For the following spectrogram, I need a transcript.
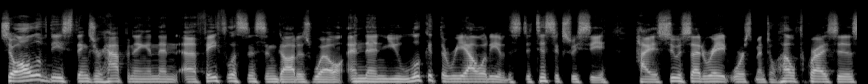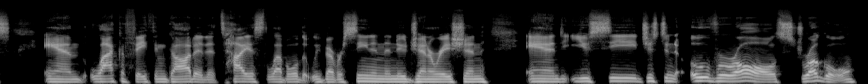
so all of these things are happening and then uh, faithlessness in god as well and then you look at the reality of the statistics we see highest suicide rate worst mental health crisis and lack of faith in god at its highest level that we've ever seen in a new generation and you see just an overall struggle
